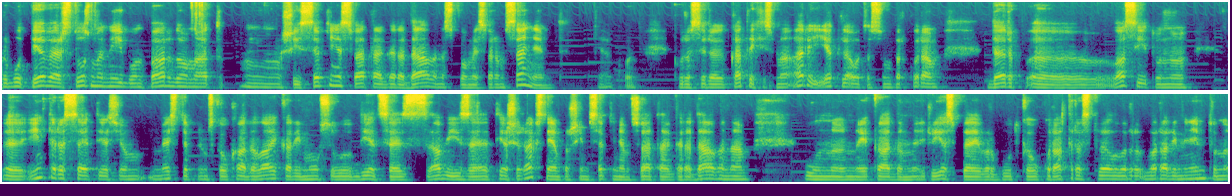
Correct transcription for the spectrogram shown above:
varbūt pievērst uzmanību un pārdomāt mm, šīs septiņas svētā gara dāvanas, ko mēs varam saņemt. Ja, ko, kuras ir katehismā arī iekļautas un par kurām der uh, lasīt un uh, interesēties, jo mēs te pirms kaut kāda laika arī mūsu diecēs avīzē tieši rakstījām par šīm septiņām svētā gara dāvanām, un, ja kādam ir iespēja varbūt kaut kur atrast vēl, var, var arī ņemt un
